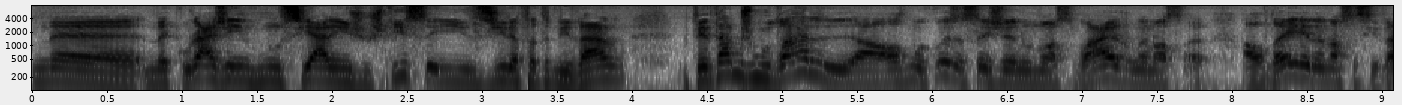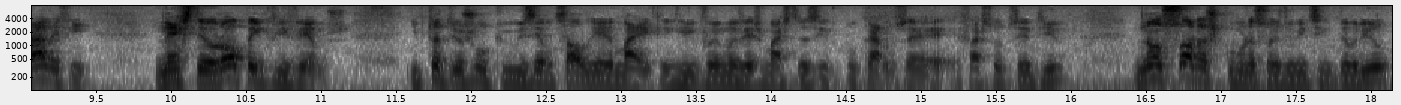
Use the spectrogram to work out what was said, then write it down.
na, na coragem de denunciar a injustiça e exigir a fraternidade, tentarmos mudar eh, alguma coisa, seja no nosso bairro, na nossa aldeia, na nossa cidade, enfim, nesta Europa em que vivemos. E portanto eu julgo que o exemplo de Salgueiro Maia, que foi uma vez mais trazido pelo Carlos, é, faz todo sentido, não só nas comemorações do 25 de Abril,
